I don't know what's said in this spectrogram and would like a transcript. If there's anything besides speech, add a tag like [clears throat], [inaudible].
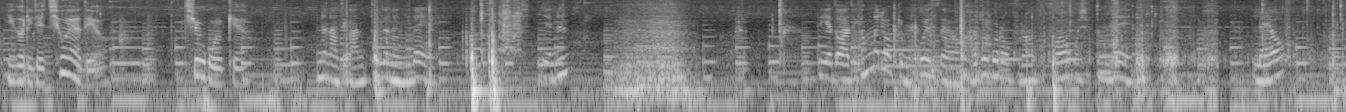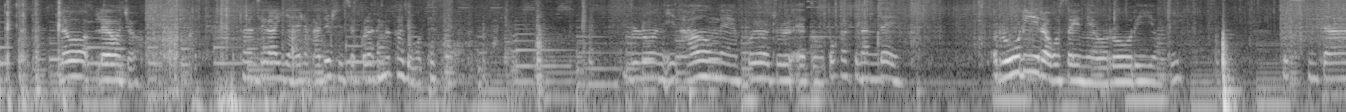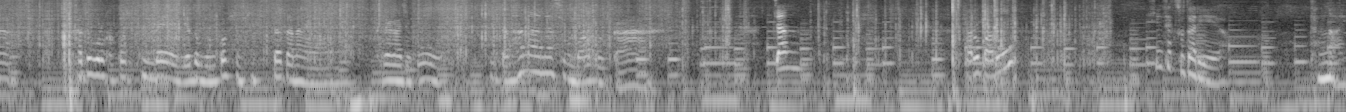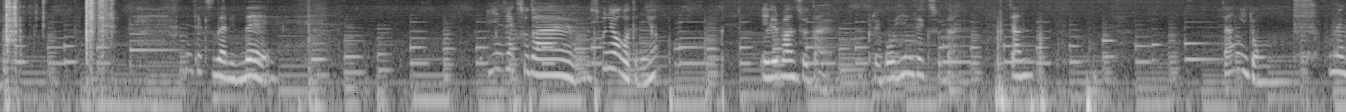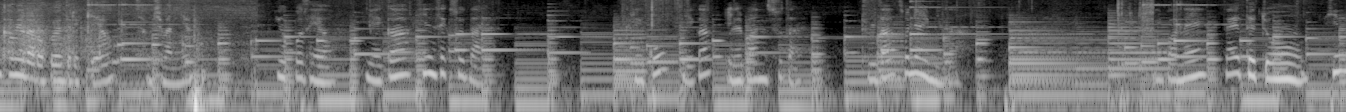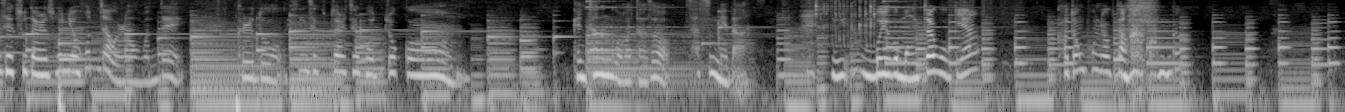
이걸 이제 치워야 돼요. 치우고 올게요. 얘는 아직 안 뜯었는데 얘는 얘도 아직 한 마리밖에 못 구했어요. 가족으로 구하, 구하고 싶은데 레어? 레어 레어죠. 저는 제가 이 아이를 가질 수 있을 거라 생각하지 못했어요. 물론 이 다음에 보여줄 애도 똑같긴 한데 로리라고 써있네요. 로리 여기. 진짜 가족으로 갖고 싶은데 얘도 몸값이 엄청 비싸잖아요. 그래가지고 일단 하나 하나씩 모아볼까. 짠! 바로 바로 흰색 수달이에요. 장난 아니에요. 흰색 수달인데 흰색 수달 소녀거든요. 일반 수달 그리고 흰색 수달 짠 짱이죠. 화면 카메라로 보여드릴게요. 잠시만요. 이거 보세요. 얘가 흰색 수달 그리고 얘가 일반 수달 둘 다 소녀입니다. 사이트에 좀 흰색 수달 소녀 혼자 올라온 건데 그래도 흰색 수달 치고 조금 괜찮은 것 같아서 샀습니다. 이, 뭐 이거 멍자국이야? 가정폭력 당한 건가?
